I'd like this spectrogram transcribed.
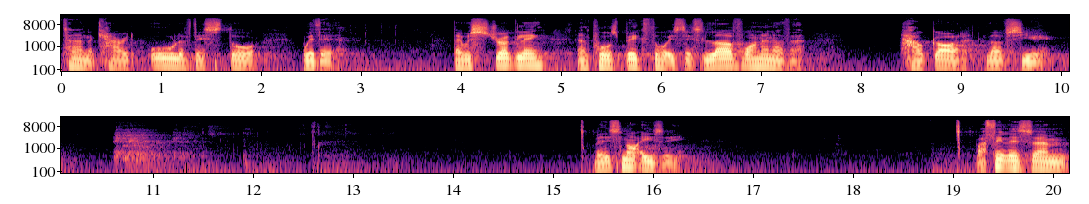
term that carried all of this thought with it. They were struggling, and Paul's big thought is this love one another, how God loves you. But it's not easy. But I think there's, um,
